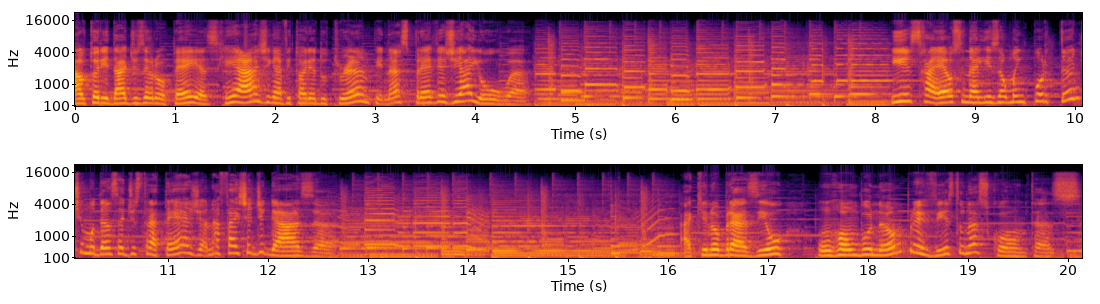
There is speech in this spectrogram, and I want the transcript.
Autoridades europeias reagem à vitória do Trump nas prévias de Iowa. E Israel sinaliza uma importante mudança de estratégia na faixa de Gaza. Aqui no Brasil, um rombo não previsto nas contas.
